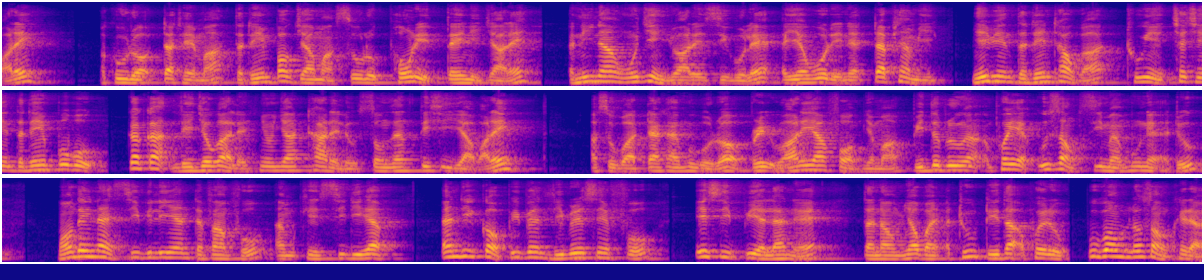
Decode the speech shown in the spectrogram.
ပါတယ်။အခုတော့တပ်ထဲမှာတည်င်းပေါက်ကြားမှာစိုးလို့ဖုံးတွေတဲနေကြတယ်။အနီးနားဝန်းကျင်ရွာတွေစီကိုလည်းအရက်ဝတ်တွေနဲ့တပ်ဖြန့်ပြီးမြေပြင်တည်င်းထောက်ကထူးရင်ချက်ချင်းတည်င်းပို့ဖို့ကက်ကလေကြောက်ကလည်းညွှန်ကြားထားတယ်လို့စုံစမ်းသိရှိရပါတယ်။အဆိုပါတိုက်ခိုက်မှုကိုတော့ Break Warrior for မြန်မာ BWN အဖွဲ့ရဲ့ဦးဆောင်စီမံမှုနဲ့အတူ Mountain Night Civilian Defense Force MKCDF Anti-Cop People Liberation Force ACPL နဲ့တန်တောင်မြောက်ပိုင်းအထူးဒေသအဖွဲ့တို့ပူးပေါင်းလှုပ်ဆောင်ခဲ့တာ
